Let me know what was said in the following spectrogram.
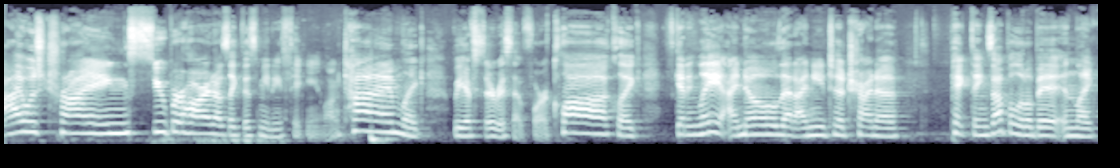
I was trying super hard. I was like, "This meeting's taking a long time. Like, we have service at four o'clock. Like, it's getting late. I know that I need to try to pick things up a little bit and like."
